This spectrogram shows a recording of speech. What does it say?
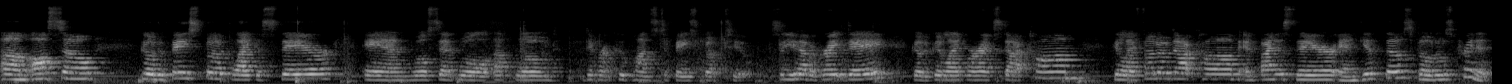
Um, also, go to Facebook, like us there, and we'll send we'll upload different coupons to Facebook too. So you have a great day. Go to goodliferx.com goodlifephoto.com and find us there and get those photos printed.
